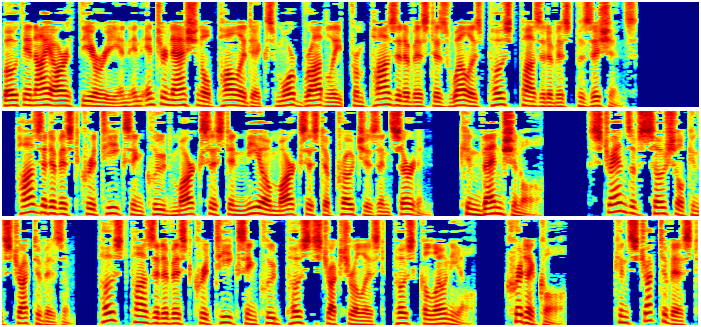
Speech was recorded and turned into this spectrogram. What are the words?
both in IR theory and in international politics more broadly, from positivist as well as postpositivist positions. Positivist critiques include Marxist and neo-Marxist approaches and certain conventional strands of social constructivism. Postpositivist critiques include poststructuralist, postcolonial critical Constructivist,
